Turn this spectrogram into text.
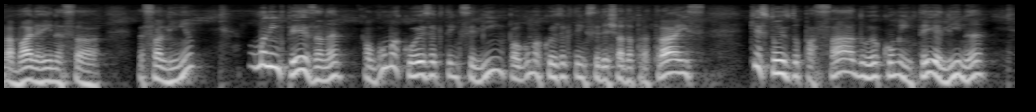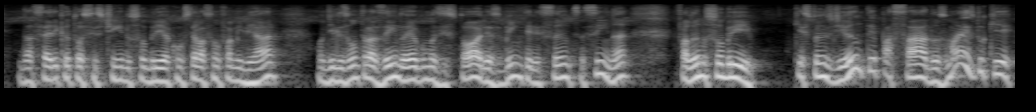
trabalha aí nessa, nessa linha. Uma limpeza, né? Alguma coisa que tem que ser limpa, alguma coisa que tem que ser deixada para trás. Questões do passado, eu comentei ali, né? Da série que eu estou assistindo sobre a constelação familiar, onde eles vão trazendo aí algumas histórias bem interessantes, assim, né? Falando sobre questões de antepassados, mais do que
